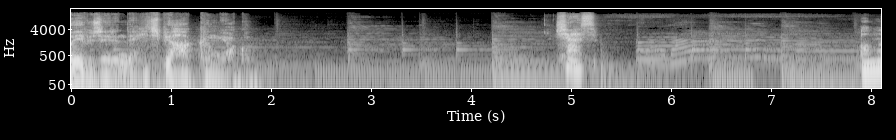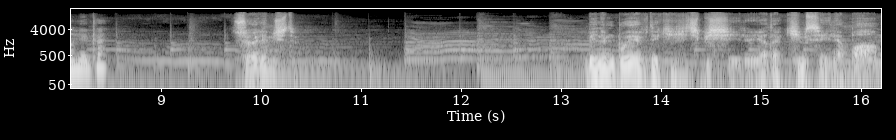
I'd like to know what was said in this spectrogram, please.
Bu ev üzerinde hiçbir hakkım yok. Şazım, Ama neden? Söylemiştim. Benim bu evdeki hiçbir şeyle ya da kimseyle bağım.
